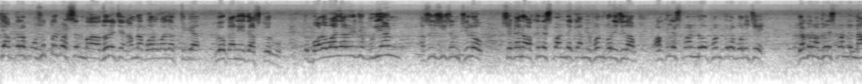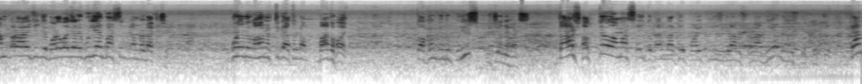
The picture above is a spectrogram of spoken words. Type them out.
যে, আপনারা পঁচাত্তর পার্সেন্ট বা ধরেছেন, আমরা বড় বাজার থেকে লোক আনিয়ে চাষ করব। তো বড় বাজারের যে বুলিয়ান অ্যাসোসিয়েশন ছিল, সেখানে অখিলেশ পান্ডেকে আমি ফোন করেছিলাম। অখিলেশ পান্ডেও ফোন করে বলেছে, যখন অখিলেশ পান্ডের নাম করা হয়েছে যে, বড় বাজারের বুলিয়ান পার্সেন্টকে আমরা ডাকছি। পুরনো গহনার থেকে এতটা বাদ হয়। তখন কিন্তু পুলিশ পিছনে হাঁটছে। তা সত্ত্বেও আমার সেই দোকানদারকে পঁয়ত্রিশ গ্রাম সোনা দিয়ে রিলিজ করতে হচ্ছে। কেন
